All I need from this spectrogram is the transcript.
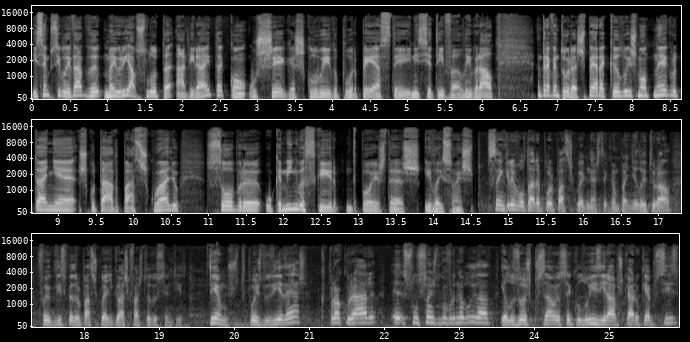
e sem possibilidade de maioria absoluta à direita, com o Chega excluído por PSD Iniciativa Liberal. André Ventura espera que Luís Montenegro tenha escutado Passos Coelho sobre o caminho a seguir depois das eleições. Sem querer voltar a pôr Passos Coelho nesta campanha eleitoral, foi o que disse Pedro Passos Coelho que eu acho que faz todo o sentido. Temos, depois do dia 10, que procurar eh, soluções de governabilidade. Ele usou a expressão, eu sei que o Luís irá buscar o que é preciso,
